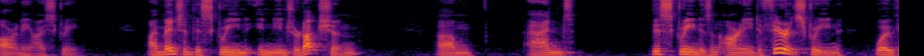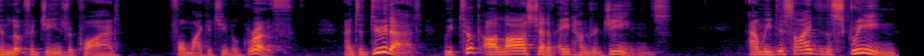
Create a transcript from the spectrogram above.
RNAi screen. I mentioned this screen in the introduction, um, and this screen is an RNA interference screen where we can look for genes required for microtubule growth. And to do that, we took our large set of 800 genes and we decided to screen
